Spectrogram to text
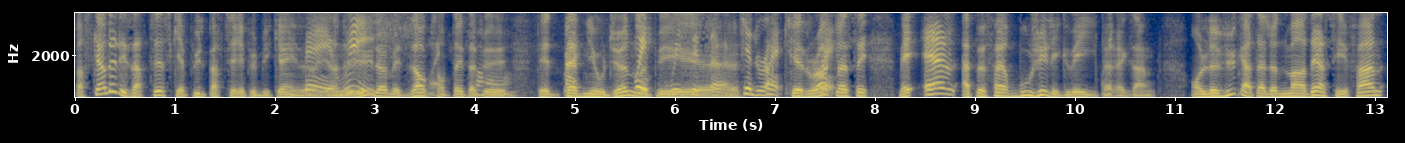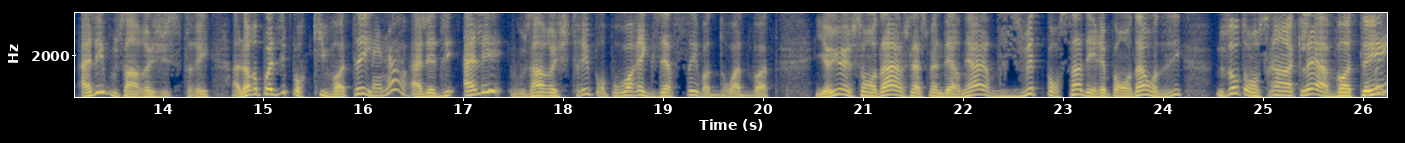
Parce qu'il y en a des artistes qui appuient le Parti républicain. là. Ben Il y en oui. a eu, là, mais disons qu'ils sont peut-être un Sont- peu. Ted, Ted Nugent. Oui, là, puis, oui, c'est ça. euh, Kid Rock. Kid Rock, là, c'est. Mais elle, elle peut faire bouger l'aiguille, par exemple. On l'a vu quand elle a demandé à ses fans, allez vous enregistrer. Elle n'aura pas dit pour qui voter. Mais non. Elle a dit, allez vous enregistrer pour pouvoir exercer votre droit de vote. Il y a eu un sondage la semaine dernière, 18% des répondants ont dit, nous autres, on serait enclin à voter Oui.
